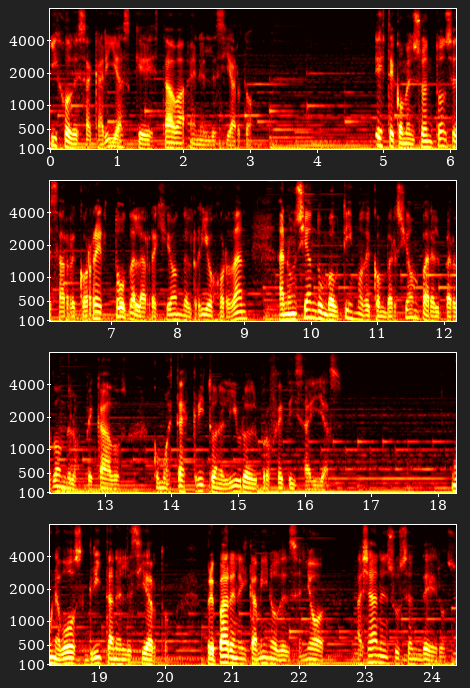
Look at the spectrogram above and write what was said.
hijo de Zacarías, que estaba en el desierto. Este comenzó entonces a recorrer toda la región del río Jordán, anunciando un bautismo de conversión para el perdón de los pecados, como está escrito en el libro del profeta Isaías. Una voz grita en el desierto, preparen el camino del Señor, allanen sus senderos.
